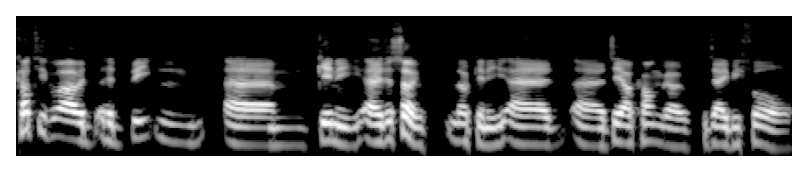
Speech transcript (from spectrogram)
Cote d'Ivoire had, had beaten um, Guinea. Uh, sorry, not Guinea. Uh, uh, DR Congo the day before,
